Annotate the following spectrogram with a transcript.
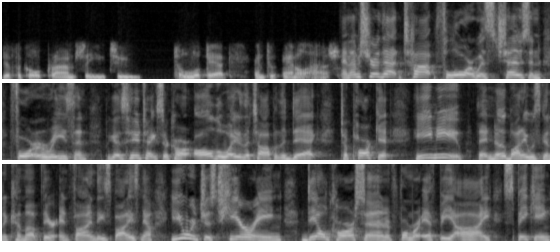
difficult crime scene to to look at and to analyze. And I'm sure that top floor was chosen for a reason because who takes their car all the way to the top of the deck to park it? He knew that nobody was going to come up there and find these bodies. Now, you were just hearing Dale Carson, former FBI, speaking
